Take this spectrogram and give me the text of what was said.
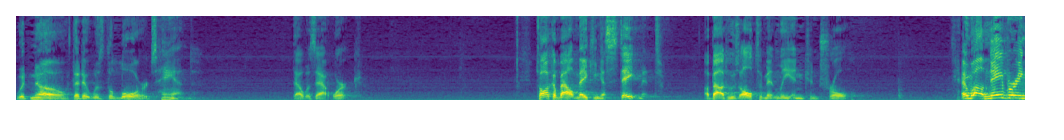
would know that it was the Lord's hand that was at work. Talk about making a statement about who's ultimately in control. And while neighboring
